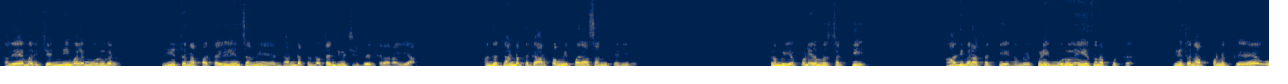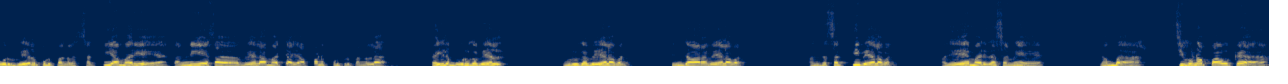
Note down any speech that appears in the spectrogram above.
அதே மாதிரி சென்னிமலை முருகன் ஈசனப்பா கையிலையும் சாமி தண்டத்தை தான் செஞ்சு வச்சுட்டு போயிருக்கிறார் ஐயா. அந்த தண்டத்துக்கு அர்த்தம் இப்பதான் சாமி தெரியுது. நம்ம எப்படி நம்ம சக்தி ஆதிபரா சக்தி நம்ம எப்படி முருக ஈசனப்புக்கு ஈசன் அப்பனுக்கு ஒரு வேல் கொடுப்பாங்கல்ல சக்தியா மாதிரியே தன்னையே ச வேலா மாற்றி அப்பனுக்கு கொடுத்துருப்பாங்கல்ல கையில முருக வேல் முருக வேலவன் சிங்கார வேலவன் அந்த சக்தி வேலவன். அதே மாதிரி தான் சாமி நம்ம சிவனப்பாவுக்கு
